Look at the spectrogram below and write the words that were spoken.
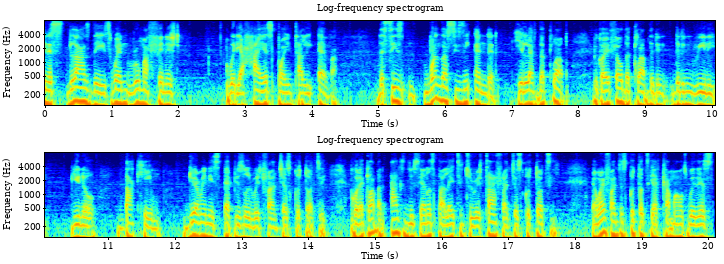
in his last days when Roma finished with their highest point tally ever, the season when that season ended, he left the club because he felt the club didn't didn't really, you know, back him during his episode with Francesco Totti. Because the club had asked Luciano Spalletti to retire Francesco Totti. And when Francesco Totti had come out with his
